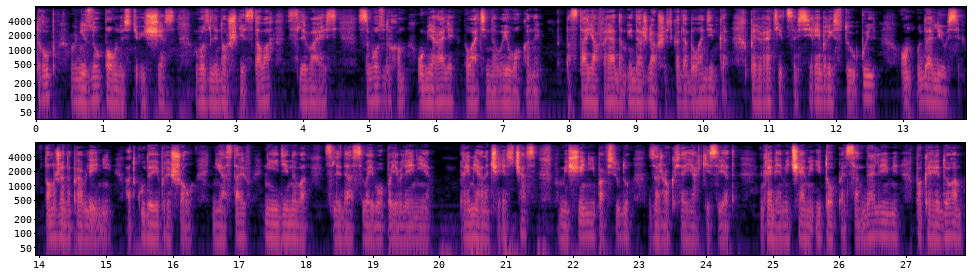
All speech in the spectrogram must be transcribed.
Труп внизу полностью исчез. Возле ножки стола, сливаясь с воздухом, умирали платиновые локоны. Постояв рядом и дождавшись, когда блондинка превратится в серебристую пыль, он удалился в том же направлении, откуда и пришел, не оставив ни единого следа своего появления. Примерно через час в помещении повсюду зажегся яркий свет. Гребя мечами и топая сандалиями, по коридорам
